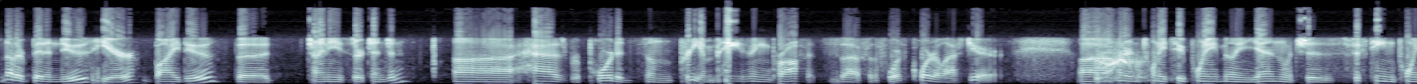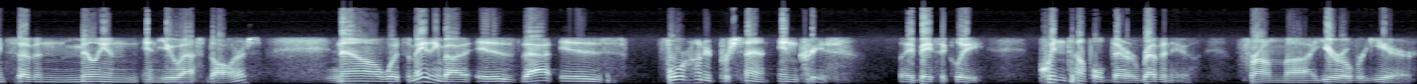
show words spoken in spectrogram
another bit of news here. Baidu, the Chinese search engine, uh, has reported some pretty amazing profits uh, for the fourth quarter last year. Uh, 122.8 million yen, which is 15.7 million in U.S. dollars. Now, what's amazing about it is that is 400% increase. They basically quintupled their revenue from uh, year over year.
